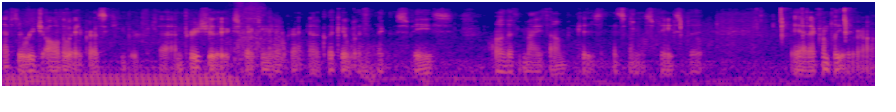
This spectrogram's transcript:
Have to reach all the way across the keyboard for that. I'm pretty sure they're expecting me to uh, click it with like the space, well, the, my thumb, because it's on the space. But yeah, they're completely wrong.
